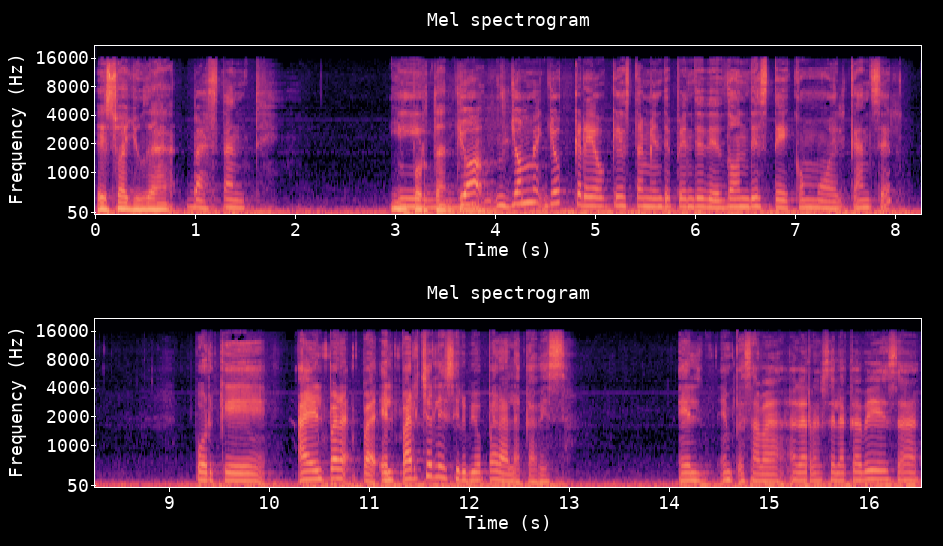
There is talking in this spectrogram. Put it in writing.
Eso ayuda Bastante. Importante. Yo, yo, me- yo creo que es, también depende de dónde esté como el cáncer, porque a él para, pa- el parche le sirvió para la cabeza. Él empezaba a agarrarse la cabeza,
